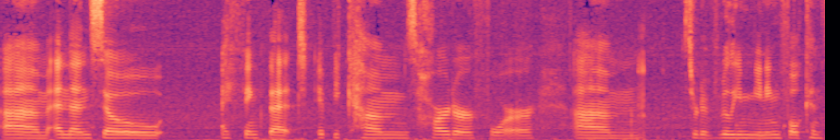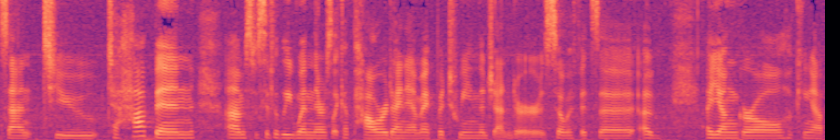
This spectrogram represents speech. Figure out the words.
Um, and then so I think that it becomes harder for um, sort of really meaningful consent to to happen, um, specifically when there's like a power dynamic between the genders. So if it's a, a, a young girl hooking up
